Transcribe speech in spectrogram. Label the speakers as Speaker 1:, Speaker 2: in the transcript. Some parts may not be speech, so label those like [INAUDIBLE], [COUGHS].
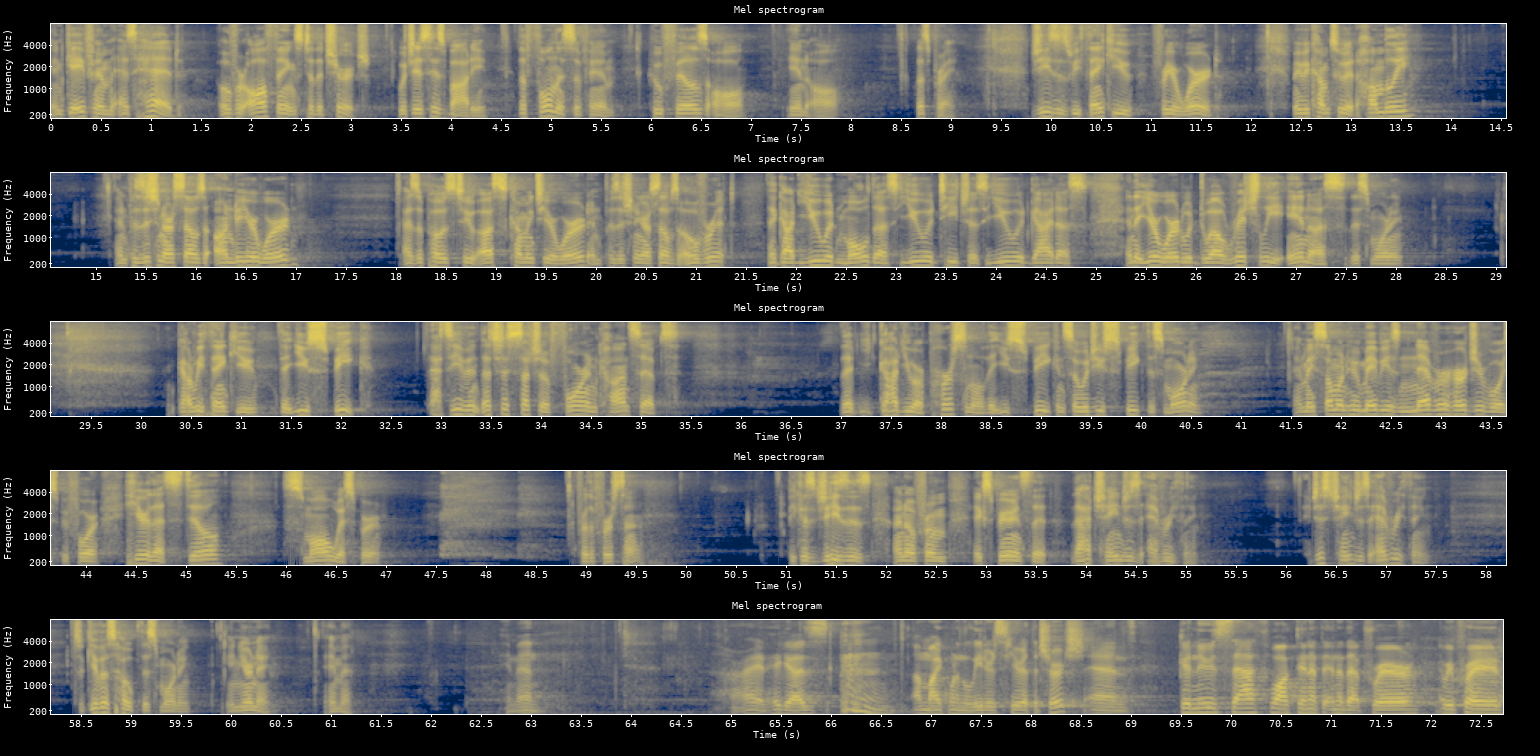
Speaker 1: and gave him as head over all things to the church, which is his body, the fullness of him who fills all in all. Let's pray. Jesus, we thank you for your word. May we come to it humbly and position ourselves under your word as opposed to us coming to your word and positioning ourselves over it. That God, you would mold us, you would teach us, you would guide us, and that your word would dwell richly in us this morning. God, we thank you that you speak. That's even that's just such a foreign concept that, God, you are personal, that you speak. And so, would you speak this morning? And may someone who maybe has never heard your voice before hear that still, small whisper for the first time. Because Jesus, I know from experience that that changes everything. It just changes everything. So give us hope this morning. In your name, amen.
Speaker 2: Amen. All right, hey guys, [CLEARS THROAT] I'm Mike, one of the leaders here at the church, and good news, Seth walked in at the end of that prayer. We prayed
